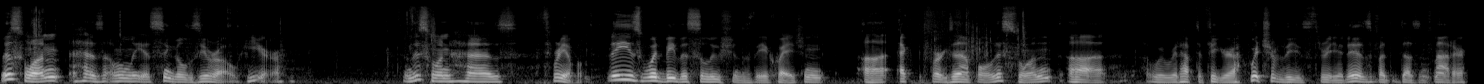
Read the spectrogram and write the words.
This one has only a single 0 here. And this one has three of them. These would be the solutions of the equation. Uh, for example, this one, uh, we would have to figure out which of these three it is, but it doesn't matter.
